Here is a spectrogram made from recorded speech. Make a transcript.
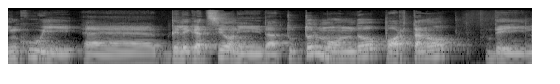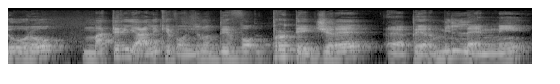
in cui eh, delegazioni da tutto il mondo portano dei loro materiali che vogliono devo- proteggere eh, per millenni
